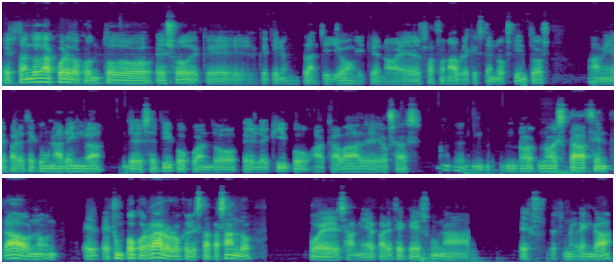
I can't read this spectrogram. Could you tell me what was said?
estando de acuerdo con todo eso de que, que tiene un plantillón y que no es razonable que estén los quintos, a mí me parece que una arenga de ese tipo cuando el equipo acaba de, o sea, es- no, no está centrado, no, es, es un poco raro lo que le está pasando, pues a mí me parece que es una, es, es una arenga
